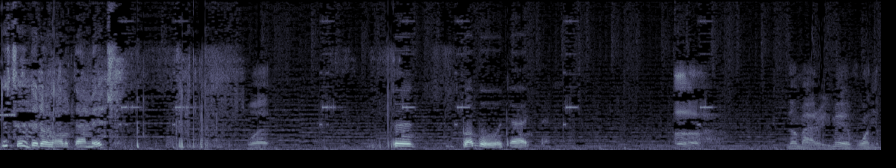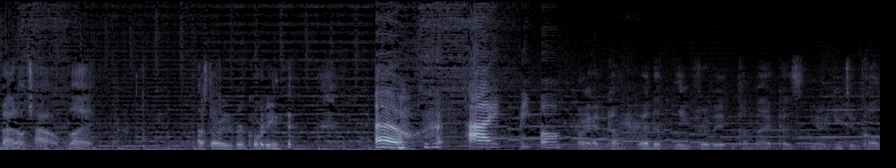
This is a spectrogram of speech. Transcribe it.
This still did a lot of damage. What? The bubble attack. Ugh. No matter, you may have won the battle, child, but I started recording. Oh, hi, people. Alright, I had to come. We had to leave for a bit and come back because you know YouTube called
